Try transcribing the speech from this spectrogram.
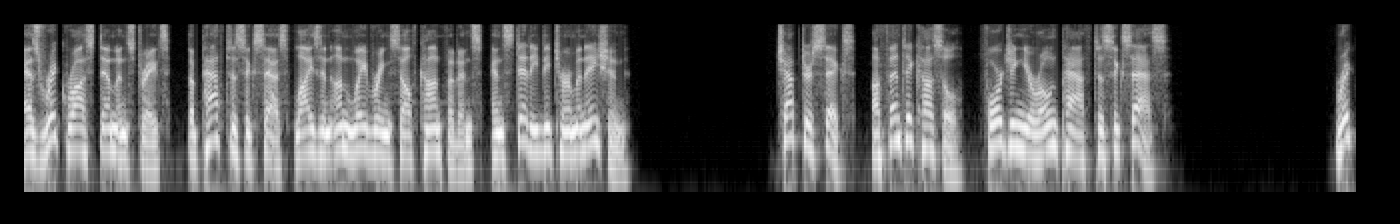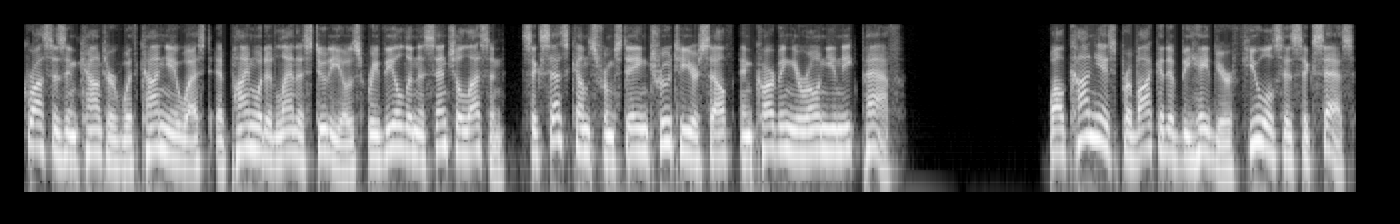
As Rick Ross demonstrates, the path to success lies in unwavering self confidence and steady determination. Chapter 6 Authentic Hustle Forging Your Own Path to Success. Rick Ross's encounter with Kanye West at Pinewood Atlanta Studios revealed an essential lesson success comes from staying true to yourself and carving your own unique path. While Kanye's provocative behavior fuels his success,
